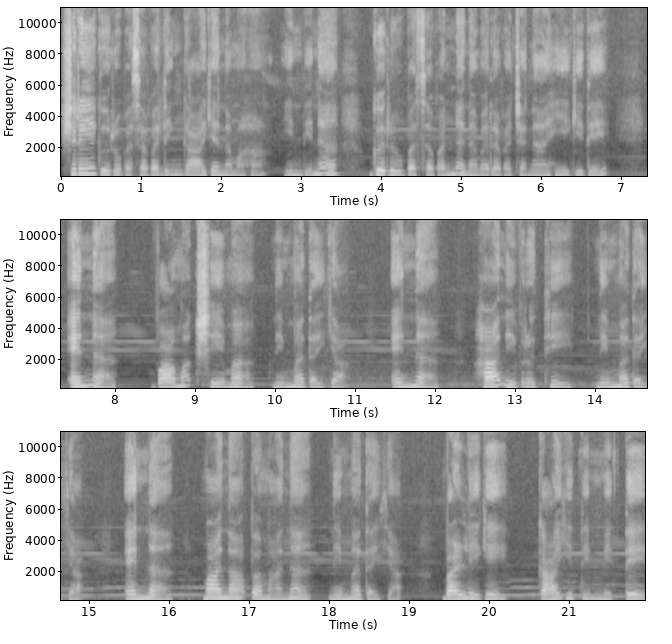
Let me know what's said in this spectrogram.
ಶ್ರೀ ಗುರು ಬಸವಲಿಂಗಾಯ ನಮಃ. ಇಂದಿನ ಗುರು ಬಸವಣ್ಣನವರ ವಚನ ಹೀಗಿದೆ. ಎನ್ನ ವಾಮಕ್ಷೇಮ ನಿಮ್ಮದಯ್ಯ. ಎನ್ನ ಹಾನಿ ವೃದ್ಧಿ ನಿಮ್ಮದಯ್ಯ. ಎನ್ನ ಮಾನಾಪಮಾನ ನಿಮ್ಮದಯ್ಯ. ಬಳ್ಳಿಗೆ ಕಾಯಿ ತಿಮ್ಮಿತ್ತೆ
